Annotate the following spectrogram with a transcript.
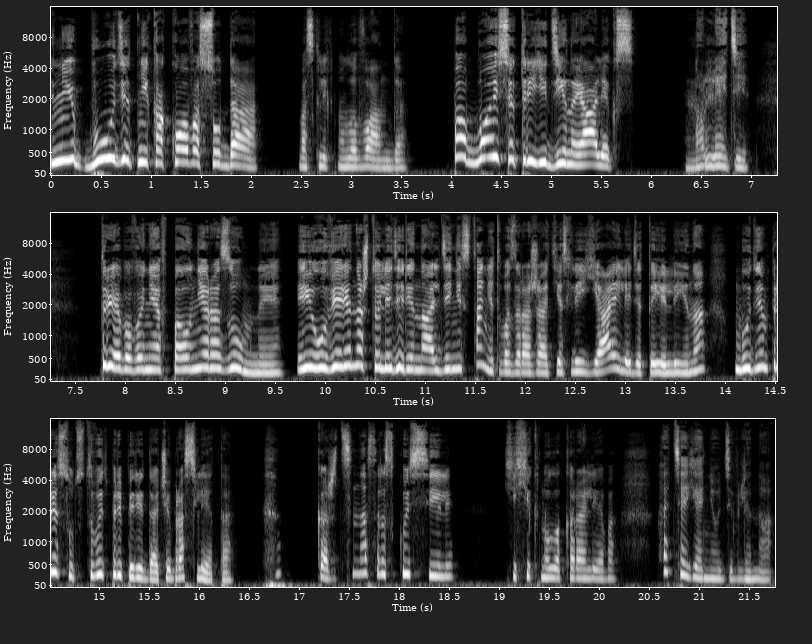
«Не будет никакого суда!» — воскликнула Ванда. «Побойся триединой, Алекс!» «Но, леди, требования вполне разумные, и уверена, что леди Ринальди не станет возражать, если я и леди Тейлина будем присутствовать при передаче браслета». «Кажется, нас раскусили», хихикнула королева. Хотя я не удивлена.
